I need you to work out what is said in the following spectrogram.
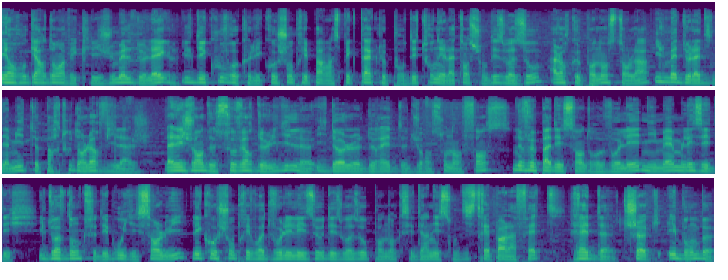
Et en regardant avec les jumelles de l'aigle, il découvre que les cochons préparent un spectacle pour détourner l'attention des oiseaux, alors que pendant ce temps-là, ils mettent de la dynamite partout dans leur village. La légende sauveur de l'île, idole de Red durant son enfance, ne veut pas descendre voler ni même les aider. Ils doivent donc se débrouiller sans lui. Les cochons prévoient de voler les œufs des oiseaux pendant que ces derniers sont distraits par la fête. Red, Chuck et Bomb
